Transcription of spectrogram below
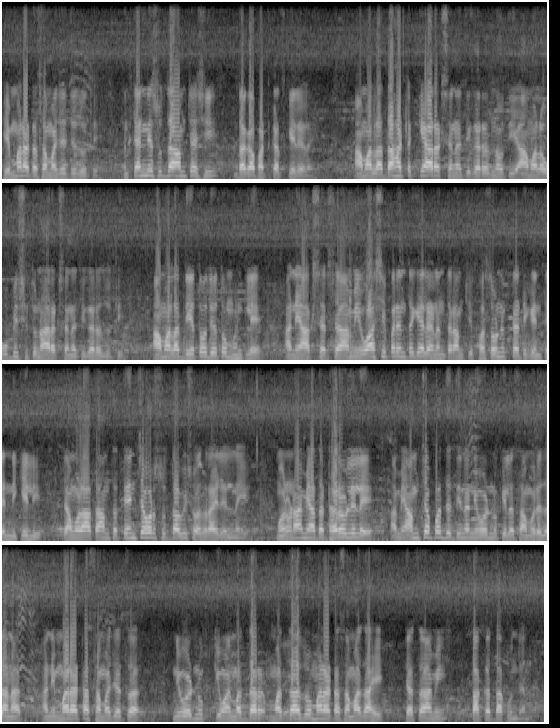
हे मराठा समाजाचेच होते. आणि त्यांनीसुद्धा आमच्याशी दगाफटकाच केलेला आहे. आम्हाला दहा टक्के आरक्षणाची गरज नव्हती. आम्हाला ओबीसीतून आरक्षणाची गरज होती. आम्हाला देतो देतो म्हटले आणि अक्षरशः आम्ही वाशीपर्यंत गेल्यानंतर आमची फसवणूक त्या ठिकाणी त्यांनी केली. त्यामुळं आता आमचा त्यांच्यावरसुद्धा विश्वास राहिलेला नाही आहे म्हणून आम्ही आता ठरवलेलं आहे आम्ही आमच्या पद्धतीनं निवडणुकीला सामोरे जाणार आणि मराठा समाजाचं निवडणूक किंवा मतदार मतदार जो मराठा समाज आहे त्याचा आम्ही ताकद दाखवून देणार.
